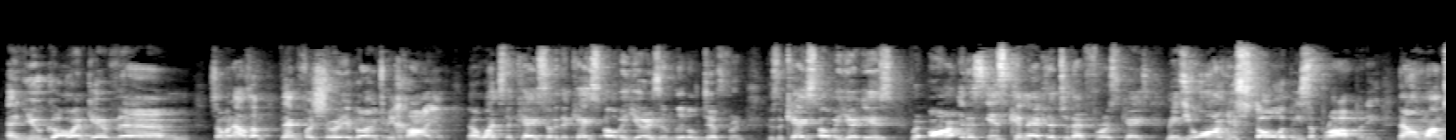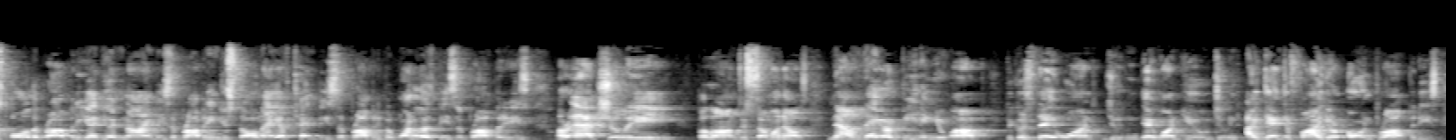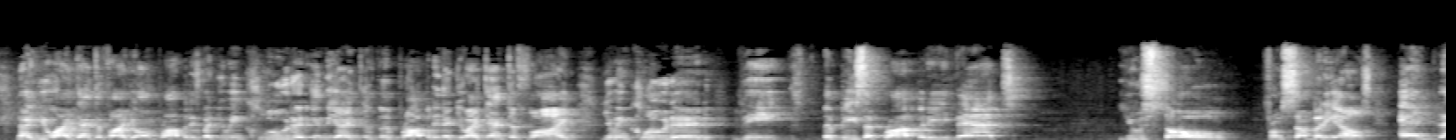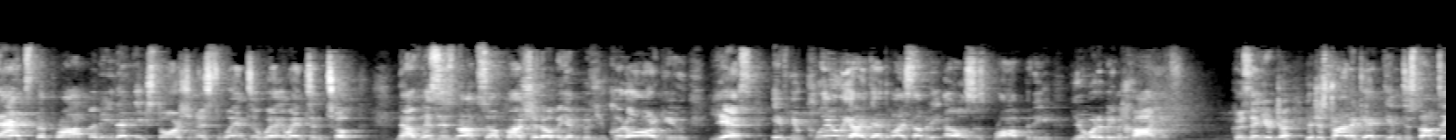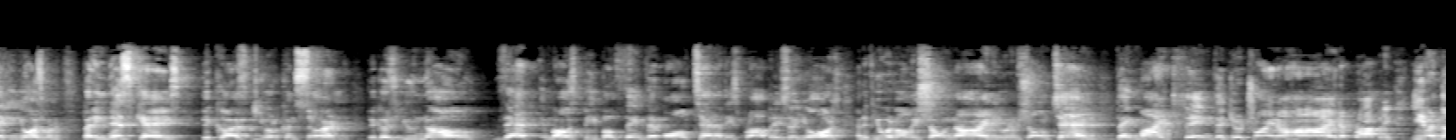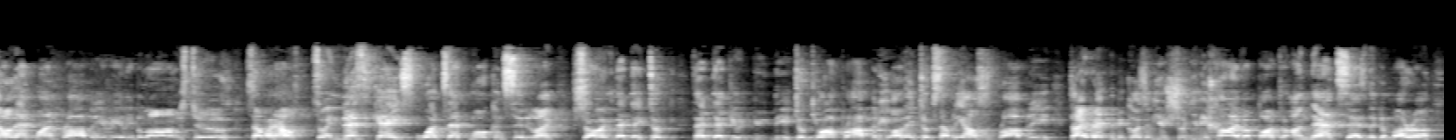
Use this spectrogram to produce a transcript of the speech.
and you go and give them someone else, um, then for sure you're going to be chayiv. Now, what's the case over? The case over here is a little different because the case over here is where are this is connected to that first case. It means you are you stole a piece of property. Now, amongst all the property you had, you had nine pieces of property and you stole. Now you have ten pieces of property, but one of those pieces of properties are actually belong to someone else. Now they are beating you up because they want you, they want you to identify your own properties. Now you identified your own properties, but you included in the, the property that you identified, you included the, the piece of property that you stole from somebody else. And that's the property that the extortionists went, went and took. Now, this is not so pashut over here because you could argue, yes, if you clearly identify somebody else's property, you would have been chayiv. Because then you're, you're just trying to get him to stop taking yours. But in this case, because you're concerned, because you know that most people think that all 10 of these properties are yours. And if you would have only shown 9, you would have shown 10, they might think that you're trying to hide a property, even though that one property really belongs to someone else. So in this case, what's that more considered like? Showing that they took that, that you, you, you took your property or they took somebody else's property directly because of you. Should you be chayiv a? On that says the Gemara,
